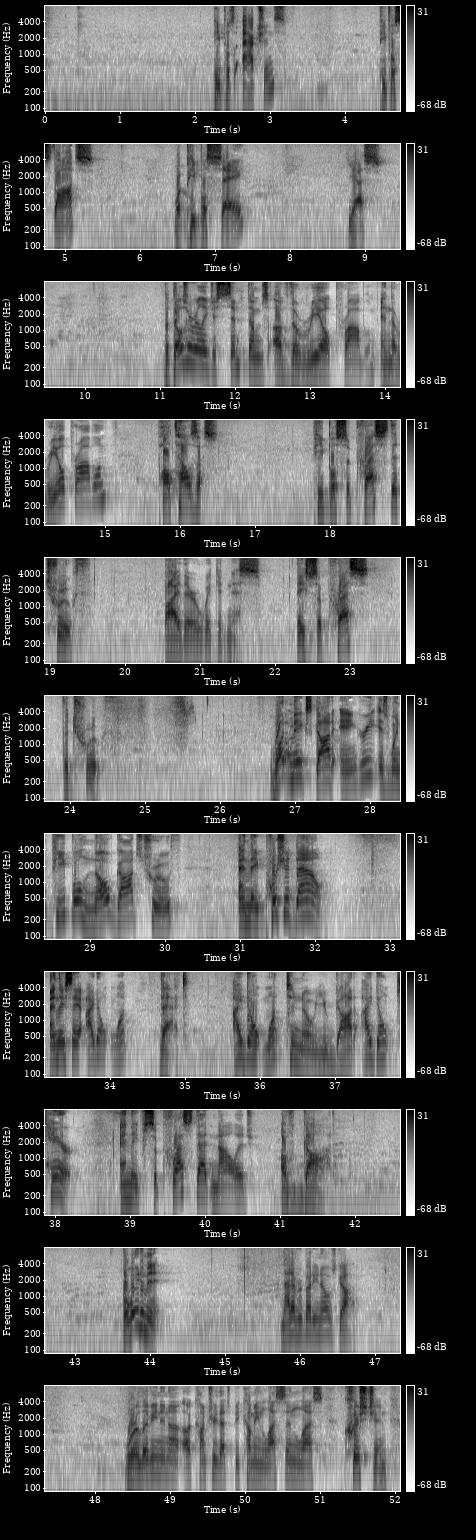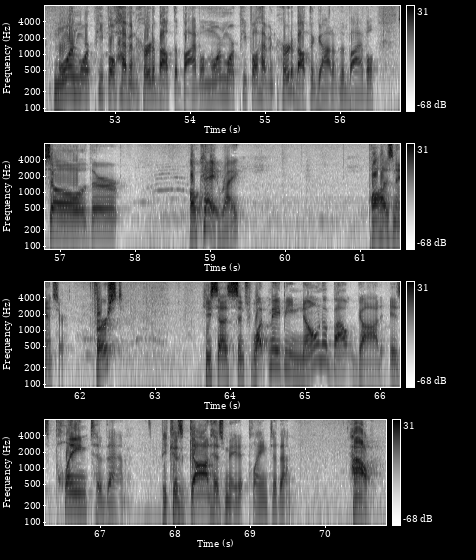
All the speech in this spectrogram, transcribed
People's actions? People's thoughts? What people say? Yes. But those are really just symptoms of the real problem. And the real problem, Paul tells us, people suppress the truth by their wickedness. They suppress the truth. What makes God angry is when people know God's truth and they push it down. And they say, I don't want that. I don't want to know you, God. I don't care. And they suppress that knowledge of God. But wait a minute. Not everybody knows God. We're living in a, a, country that's becoming less and less Christian. More and more people haven't heard about the Bible. More and more people haven't heard about the God of the Bible. So they're okay, right? Paul has an answer. First, he says, Since what may be known about God is plain to them, because God has made it plain to them. How?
